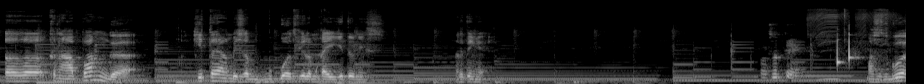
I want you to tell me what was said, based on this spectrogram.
eh kenapa nggak kita yang bisa bu- buat film kayak gitu nih ngerti nggak? Maksudnya? Maksud gue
